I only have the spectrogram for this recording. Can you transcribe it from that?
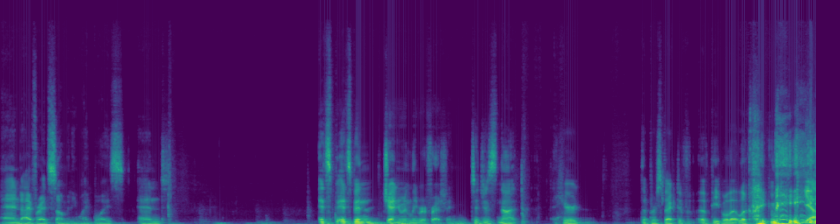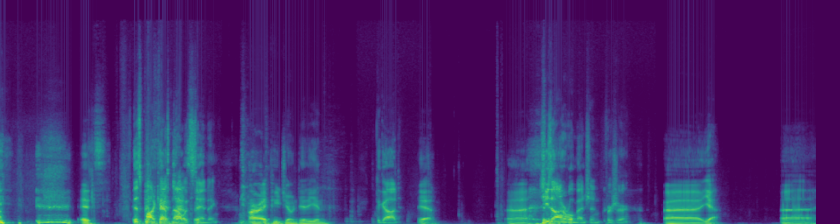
and I've read so many white boys, and it's it's been genuinely refreshing to just not hear the perspective of people that look like me. Yeah. it's This been podcast notwithstanding, R.I.P. Joan Didion. the God. Yeah. Uh, She's honorable mention for sure. uh, yeah. Uh,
